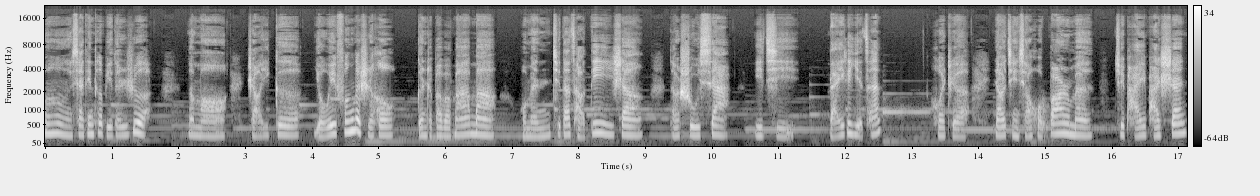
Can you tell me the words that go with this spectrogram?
嗯，夏天特别的热，那么找一个有微风的时候，跟着爸爸妈妈，我们去到草地上，到树下，一起来一个野餐，或者邀请小伙伴们去爬一爬山，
